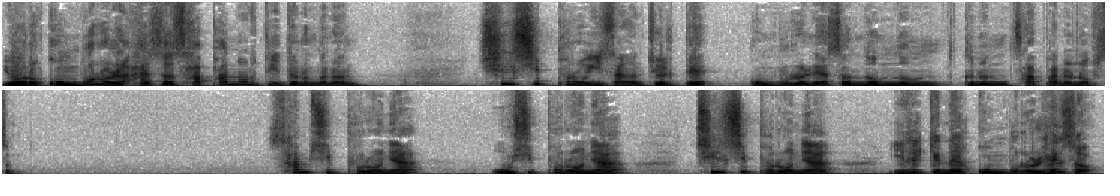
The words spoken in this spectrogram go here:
요는 공부를 해서 사판으로 뛰드는 거는 70% 이상은 절대 공부를 해서 넘는 그런 사판은 없습니다. 30%냐, 50%냐, 70%냐, 이렇게 내가 공부를 해서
